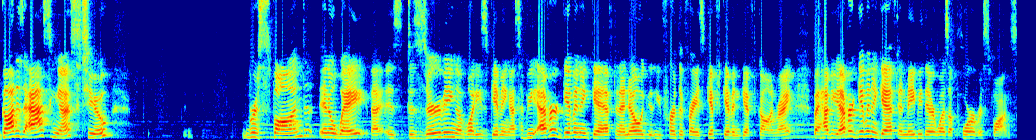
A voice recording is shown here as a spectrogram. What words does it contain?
God is asking us to respond in a way that is deserving of what he's giving us. Have you ever given a gift? And I know you've heard the phrase gift given, gift gone, right? But have you ever given a gift and maybe there was a poor response?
